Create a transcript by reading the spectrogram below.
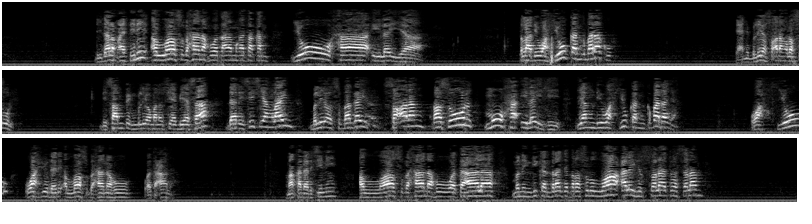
Di dalam ayat ini Allah Subhanahu wa taala mengatakan yuha ilayya telah diwahyukan kepadaku. Ya, ini beliau seorang rasul. Di samping beliau manusia biasa, dari sisi yang lain beliau sebagai seorang rasul muha ilaihi yang diwahyukan kepadanya. Wahyu, wahyu dari Allah Subhanahu wa taala. Maka dari sini Allah Subhanahu wa taala meninggikan derajat Rasulullah alaihi salatu wasalam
